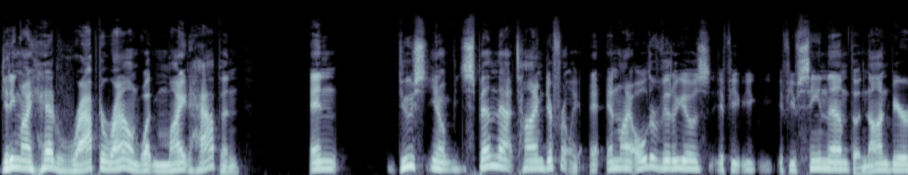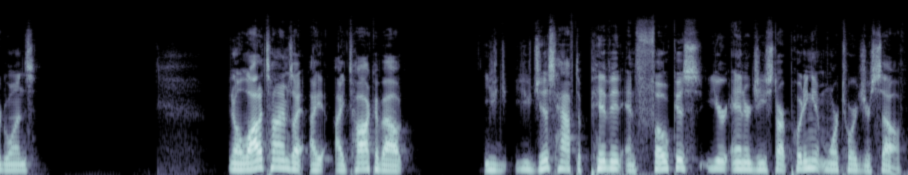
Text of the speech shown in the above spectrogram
getting my head wrapped around what might happen and do you know spend that time differently. In my older videos if you, if you've seen them the non-beard ones you know a lot of times I, I i talk about you you just have to pivot and focus your energy start putting it more towards yourself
